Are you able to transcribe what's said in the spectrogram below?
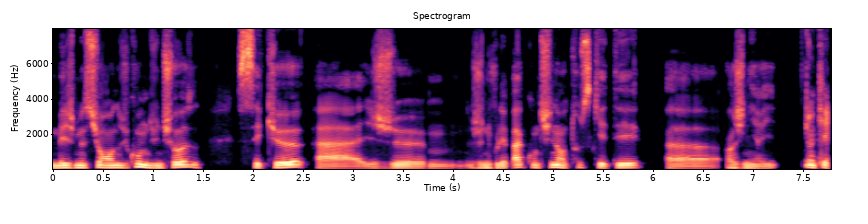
Mais je me suis rendu compte d'une chose, c'est que je, je ne voulais pas continuer dans tout ce qui était ingénierie. Ok.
